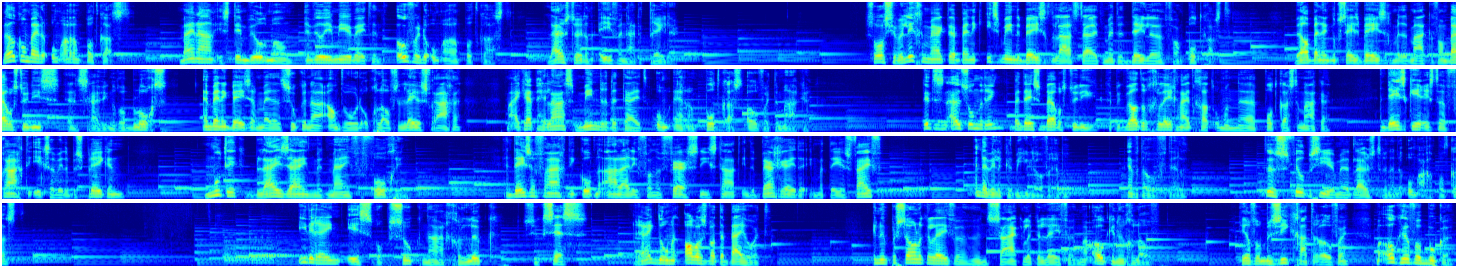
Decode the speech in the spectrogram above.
Welkom bij de Omarm Podcast. Mijn naam is Tim Wildeman en wil je meer weten over de Omarm Podcast? Luister dan even naar de trailer. Zoals je wellicht gemerkt hebt, ben ik iets minder bezig de laatste tijd met het delen van podcast. Wel ben ik nog steeds bezig met het maken van Bijbelstudies en schrijf ik nog wel blogs. En ben ik bezig met het zoeken naar antwoorden op geloofs- en levensvragen maar ik heb helaas minder de tijd om er een podcast over te maken. Dit is een uitzondering. Bij deze Bijbelstudie heb ik wel de gelegenheid gehad om een uh, podcast te maken. En deze keer is de vraag die ik zou willen bespreken: Moet ik blij zijn met mijn vervolging? En deze vraag die komt naar aanleiding van een vers die staat in de bergreden in Matthäus 5. En daar wil ik het met jullie over hebben en wat over vertellen. Dus veel plezier met het luisteren naar de Omarm podcast. Iedereen is op zoek naar geluk, succes, rijkdom en alles wat daarbij hoort. In hun persoonlijke leven, hun zakelijke leven, maar ook in hun geloof. Heel veel muziek gaat erover, maar ook heel veel boeken.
